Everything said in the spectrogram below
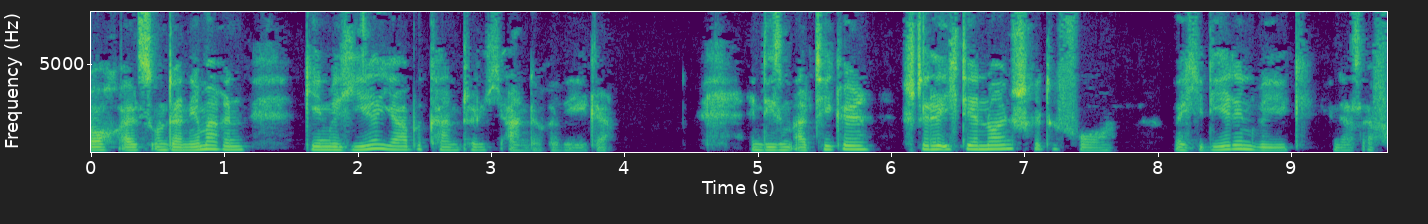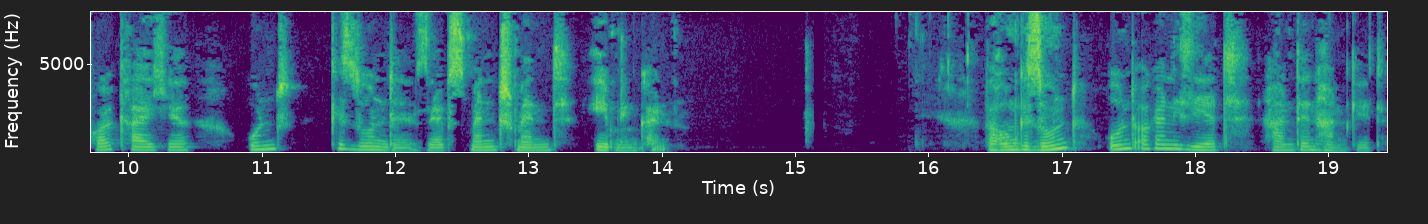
Doch als Unternehmerin gehen wir hier ja bekanntlich andere Wege. In diesem Artikel stelle ich dir neun Schritte vor, welche dir den Weg in das erfolgreiche und gesunde Selbstmanagement ebnen können. Warum gesund und organisiert Hand in Hand geht.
